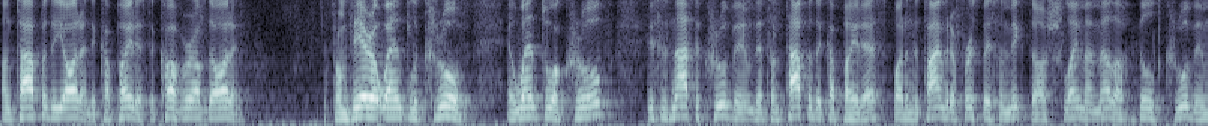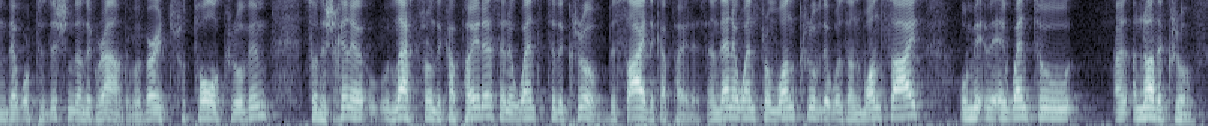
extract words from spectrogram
on top of the Yaren, the Kapaides, the cover of the Yaren. From there it went Lekruv. It went to a Kruv. This is not the kruvim that's on top of the kapayres, but in the time of the first Beis HaMikdash, Shlomo Melech built kruvim that were positioned on the ground. They were very t- tall kruvim. So the Shechina left from the kapayres and it went to the kruv beside the kapayres. And then it went from one kruv that was on one side, um, it went to a- another kruv,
